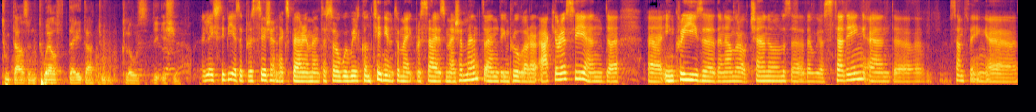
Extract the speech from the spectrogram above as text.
2012 data to close the issue. LHCb is a precision experiment, so we will continue to make precise measurement and improve our accuracy and uh, uh, increase uh, the number of channels uh, that we are studying, and uh, something uh,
